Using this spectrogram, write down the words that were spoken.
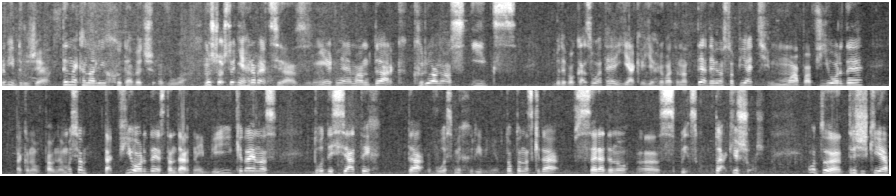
Привіт, друже! Ти на каналі Хотавич Вуа. Ну що ж, сьогодні гравець з нікнеймом Dark Chronos X буде показувати, як відігравати на Т-95 мапа Фьорди. Так, ну впевнимося. Так, Фьорди, стандартний бій, кидає нас до 10 та 8 рівнів. Тобто нас кидає всередину е, списку. Так, і що ж? От е, трішечки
